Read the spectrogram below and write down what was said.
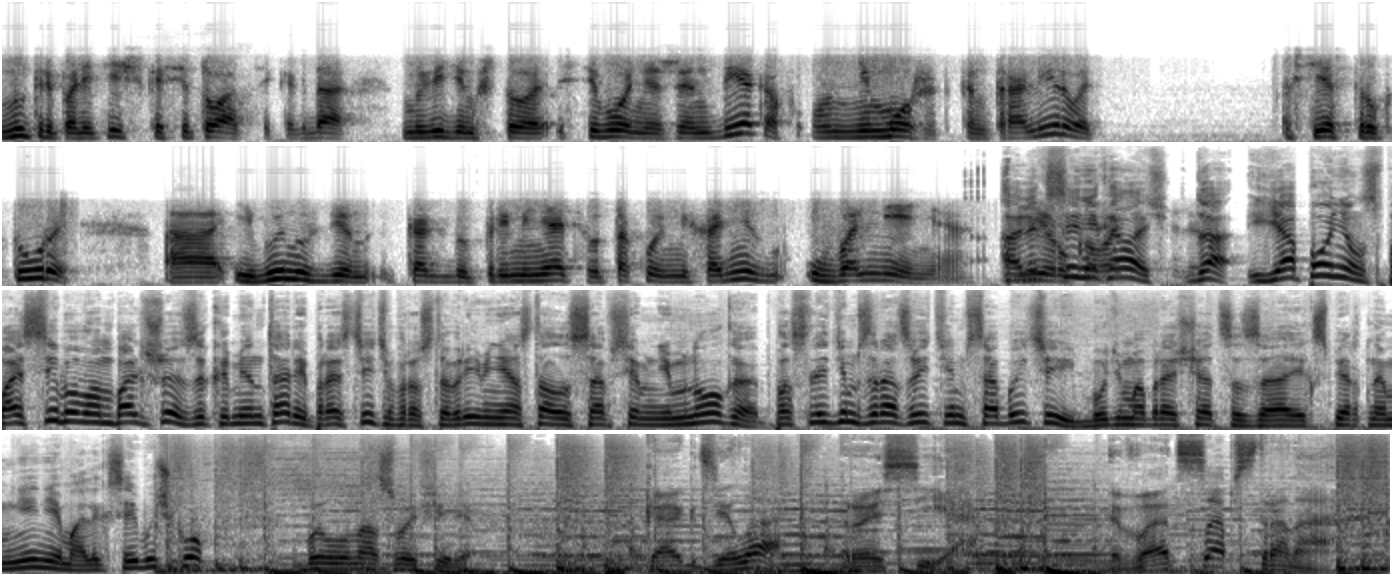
внутриполитической ситуации, когда мы видим, что сегодня Женбеков, он не может контролировать все структуры, а, и вынужден как бы применять вот такой механизм увольнения. Алексей Николаевич, да, я понял. Спасибо вам большое за комментарий. Простите, просто времени осталось совсем немного. Последим за развитием событий. Будем обращаться за экспертным мнением. Алексей Бычков был у нас в эфире. Как дела, Россия? Ватсап-страна! страна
